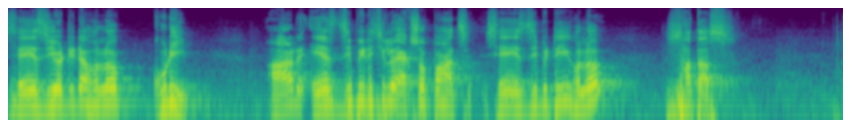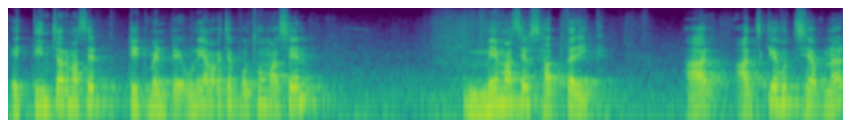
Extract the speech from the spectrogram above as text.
সেই এস জিওটিটা হলো কুড়ি। আর এস জিপিটি ছিল একশো পাঁচ, সেই এস জিপিটি হলো সাতাশ। এই তিন চার মাসের ট্রিটমেন্টে উনি আমার কাছে প্রথম আসেন মে মাসের সাত তারিখ। আর আজকে হচ্ছে আপনার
